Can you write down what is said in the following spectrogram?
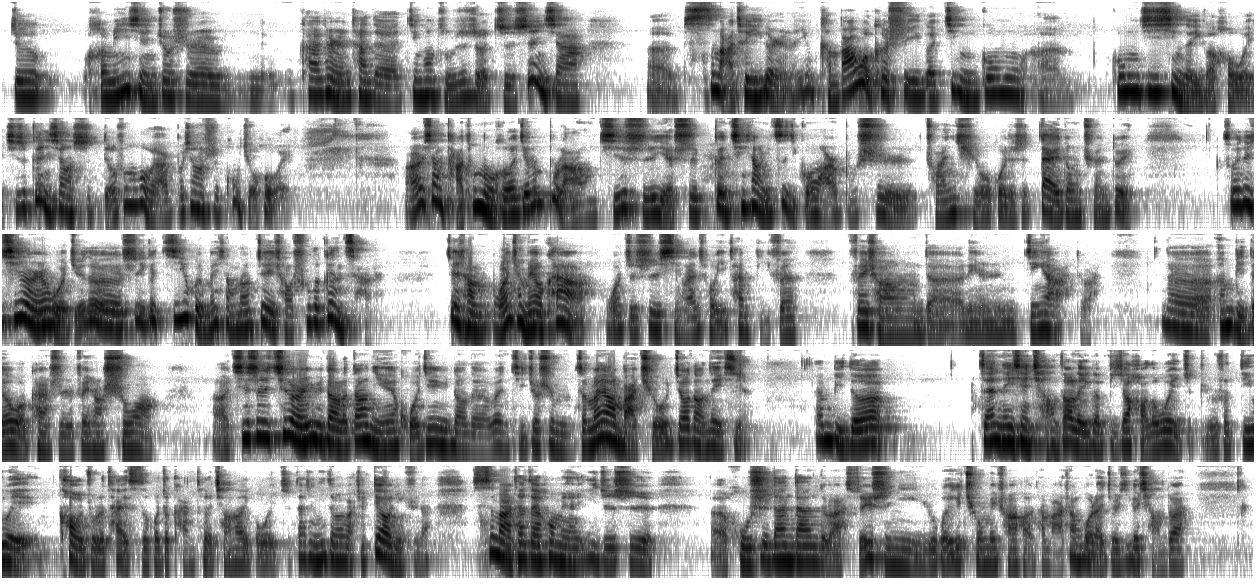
就很明显就是凯尔特人他的进攻组织者只剩下。呃，斯马特一个人了，因为肯巴沃克是一个进攻呃攻击性的一个后卫，其实更像是得分后卫，而不像是控球后卫。而像塔图姆和杰伦布朗，其实也是更倾向于自己攻，而不是传球或者是带动全队。所以对七六人，我觉得是一个机会，没想到这一场输得更惨。这场完全没有看啊，我只是醒来之后一看比分，非常的令人惊讶，对吧？那恩比德我看是非常失望，啊，其实七六人遇到了当年火箭遇到的问题，就是怎么样把球交到内线。恩比德在内线抢到了一个比较好的位置，比如说低位靠住了泰斯或者坎特抢到一个位置，但是你怎么把球掉进去呢？斯马特在后面一直是。呃，虎视眈眈，对吧？随时你如果一个球没传好，他马上过来就是一个抢断，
